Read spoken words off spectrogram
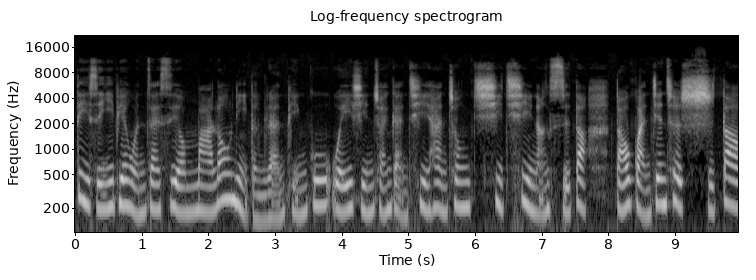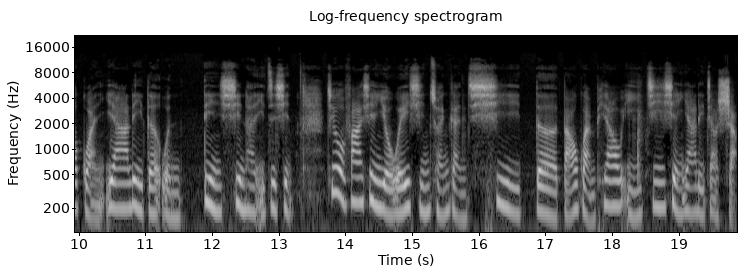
第十一篇文摘是由马洛尼等人评估微型传感器和充气气囊食道导管监测食道管压力的稳。定性和一致性，结果发现有微型传感器的导管漂移基线压力较少，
